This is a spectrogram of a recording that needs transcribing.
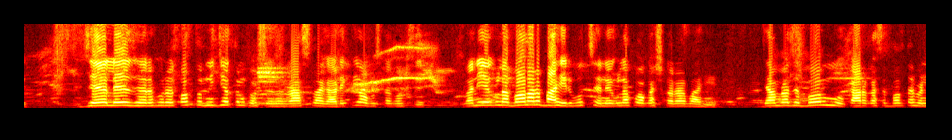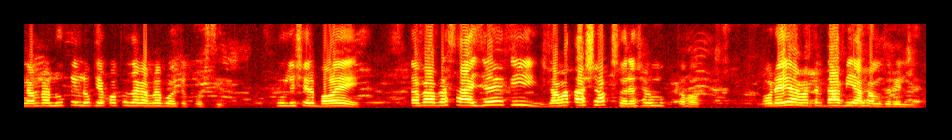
জেলে জেলের পরে কত নির্যাতন করছে, রাস্তাঘাটে কি অবস্থা করছে? মানে এগুলা বলার বাহির, বুঝছেন? এগুলা প্রকাশ করার বাহির। যে আমরা যে বলব কারও কাছে বলতে পারি না। আমরা লুকিয়ে লুকিয়ে কত জায়গায় আমরা বৈঠক করছি? পুলিশের ভয়ে। তবে আমরা চাই যে কি জামাত আসক স্বৈরাচার মুক্ত হোক। ওটাই আমাদের দাবি আলহামদুলিল্লাহ।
